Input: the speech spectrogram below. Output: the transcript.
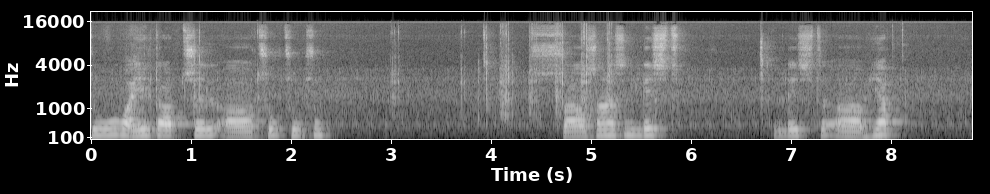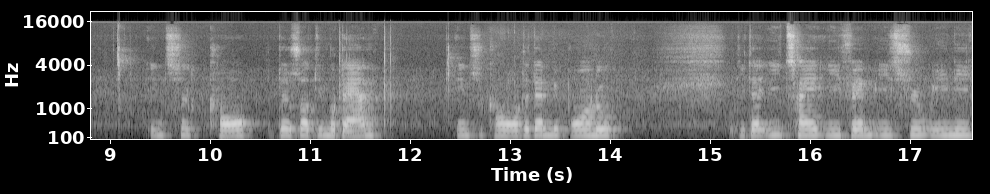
Duo var helt op til år 2000. Så så har jeg sådan en list, liste, og her Intel Core, det er så de moderne Intel Core, det er den vi bruger nu. De der i3, i5, i7, i9,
